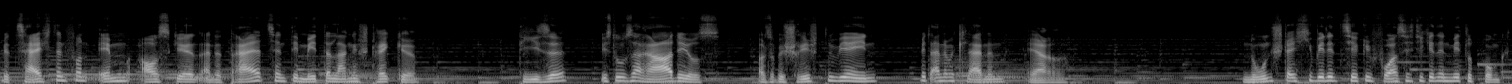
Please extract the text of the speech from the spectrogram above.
Wir zeichnen von M ausgehend eine 3 cm lange Strecke. Diese ist unser Radius, also beschriften wir ihn mit einem kleinen r. Nun stechen wir den Zirkel vorsichtig in den Mittelpunkt,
